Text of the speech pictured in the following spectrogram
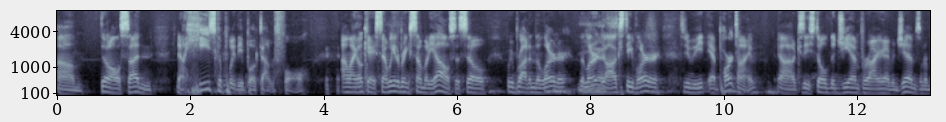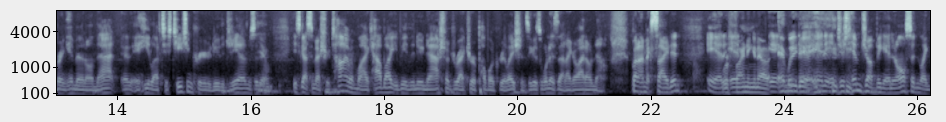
um, then all of a sudden now he's completely booked out in full I'm like, okay, so we got to bring somebody else. And so we brought in the learner, the yes. learn dog, Steve Lerner, to be at part time because uh, he's still the GM for Iron Heaven Gyms. I'm going to bring him in on that. And he left his teaching career to do the gyms. And yep. then he's got some extra time. I'm like, how about you be the new national director of public relations? He goes, what is that? I go, I don't know. But I'm excited. And we're and, finding it out every we, day. and, and, just him jumping in. And all of a sudden, like,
